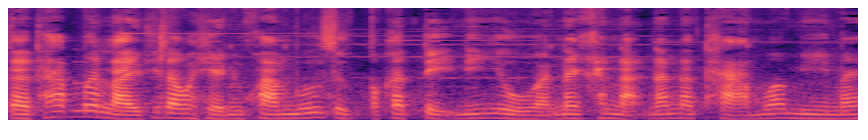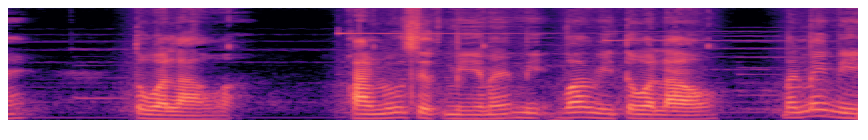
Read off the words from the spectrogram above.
แต่ถ้าเมื่อไหร่ที่เราเห็นความรู้สึกปกตินี้อยู่ในขณะนั้นถามว่ามีไหมตัวเราความรู้สึกมีไหมว่ามีตัวเรา มันไม่มี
